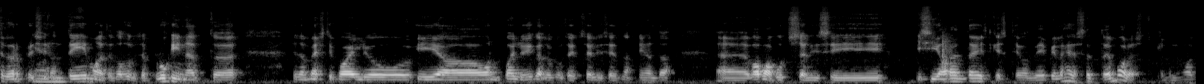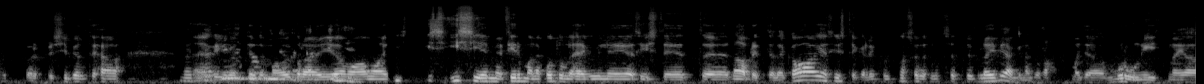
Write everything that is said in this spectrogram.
Wordpressil on teemad ja tasulised pluginad. Neid on hästi palju ja on palju igasuguseid selliseid noh, nii-öelda vabakutselisi pisiarendajaid, kes teevad veebilehest, et tõepoolest ütleme niimoodi, et WordPressi peal teha kõigepealt teed oma võib-olla oma, oma ICM firmale kodulehekülje ja siis teed äh, naabritele ka ja siis tegelikult noh, selles mõttes, et võib-olla ei peagi nagu noh, ma ei tea, muru niitma ja,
